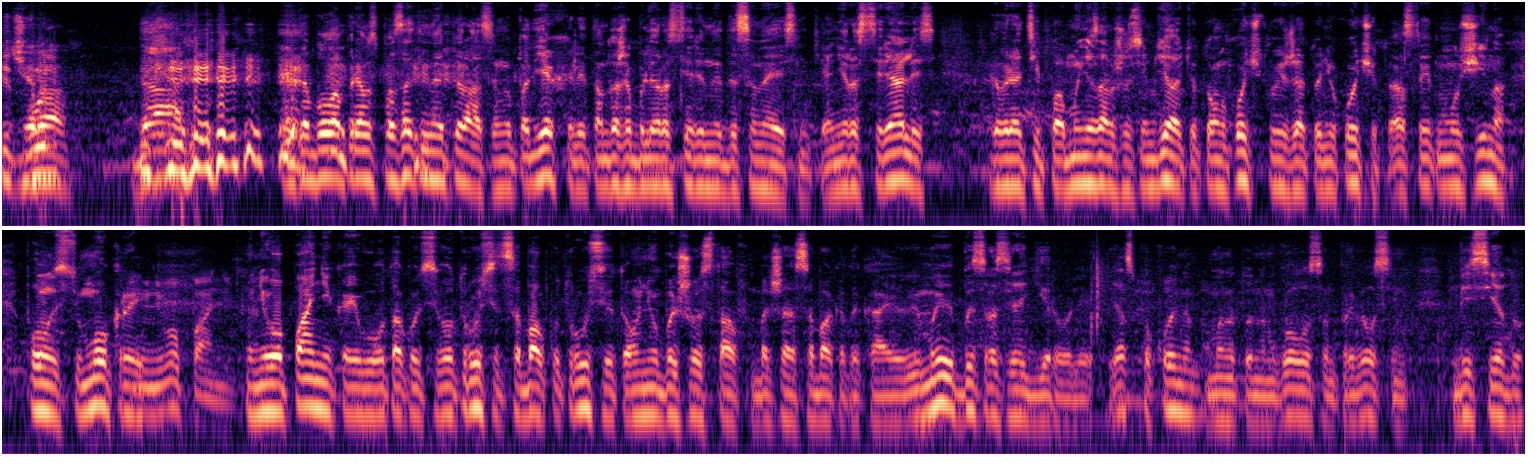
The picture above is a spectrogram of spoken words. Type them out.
вчера. Да, это была прям спасательная операция. Мы подъехали, там даже были растерянные ДСНСники. Они растерялись, говорят, типа, мы не знаем, что с ним делать. Вот он хочет уезжать, то не хочет. А стоит мужчина полностью У мокрый. нього паніка. У него паника, его вот так вот всего трусит, собаку трусит, а у него большой став, большая собака такая. И мы быстро среагировали. Я спокойным, монотонным голосом провел с ним беседу.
